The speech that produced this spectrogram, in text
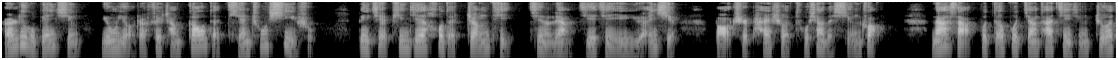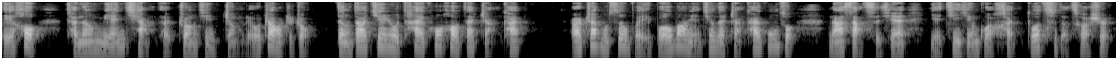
而六边形拥有着非常高的填充系数，并且拼接后的整体尽量接近于圆形，保持拍摄图像的形状。NASA 不得不将它进行折叠后，才能勉强地装进整流罩之中。等到进入太空后再展开。而詹姆斯·韦伯望远镜的展开工作，NASA 此前也进行过很多次的测试。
